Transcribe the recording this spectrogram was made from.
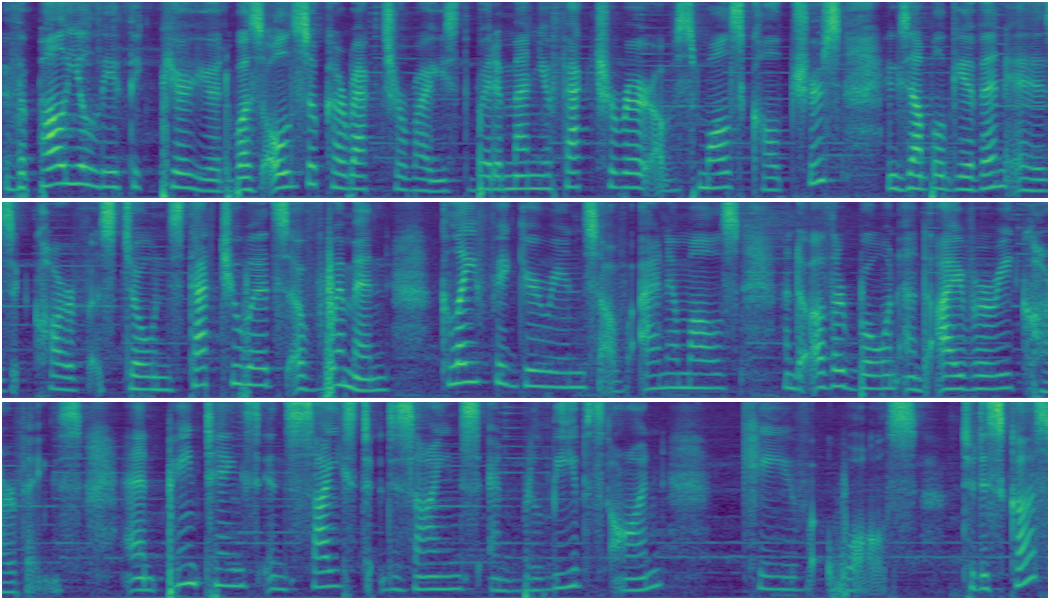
The Paleolithic period was also characterized by the manufacture of small sculptures. Example given is carved stone statuettes of women, clay figurines of animals, and other bone and ivory carvings, and paintings, incised designs, and reliefs on cave walls. To discuss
